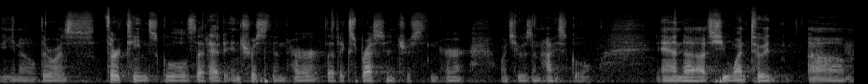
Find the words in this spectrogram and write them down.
you know there was 13 schools that had interest in her, that expressed interest in her when she was in high school, and she went to a, um,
